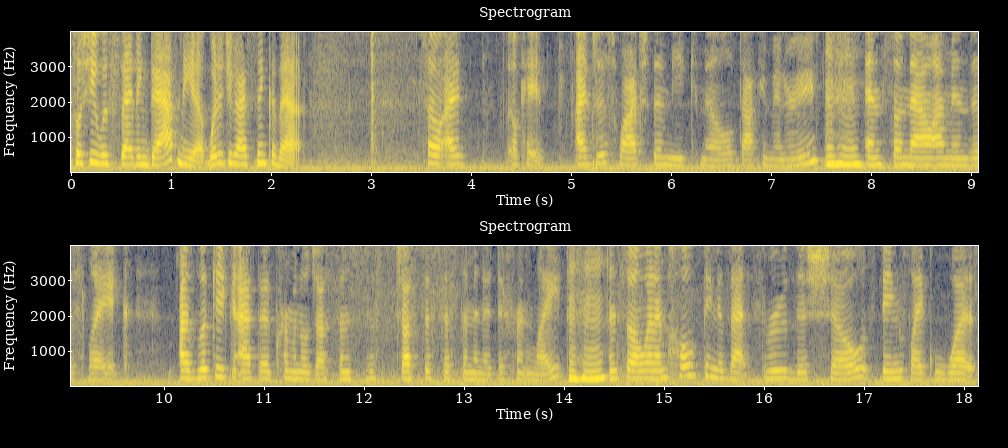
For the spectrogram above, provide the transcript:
So she was setting Daphne up. What did you guys think of that? So I, okay, I just watched the Meek Mill documentary, Mm-hmm. and so now I'm in this like. I'm looking at the criminal justice justice system in a different light, Mm-hmm. and so what I'm hoping is that through this show, things like what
